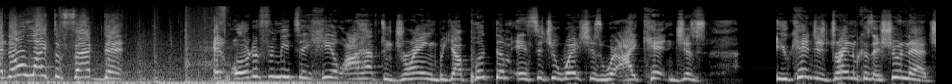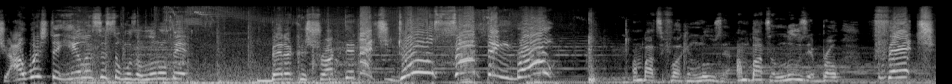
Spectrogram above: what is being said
I don't like the fact that in order for me to heal, I have to drain, but y'all put them in situations where I can't just you can't just drain them because they're shooting at you. I wish the healing system was a little bit better constructed. Bitch, do something, bro! I'm about to fucking lose it. I'm about to lose it, bro. Fetch,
